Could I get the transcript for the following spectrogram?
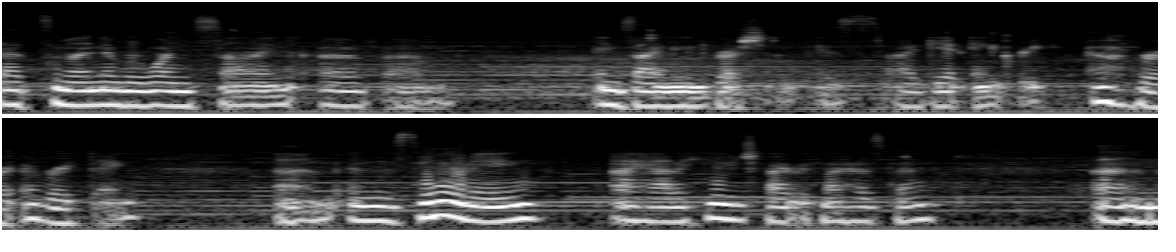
that's my number one sign of um, anxiety and depression is I get angry over everything. Um, and this morning, I had a huge fight with my husband. Um,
